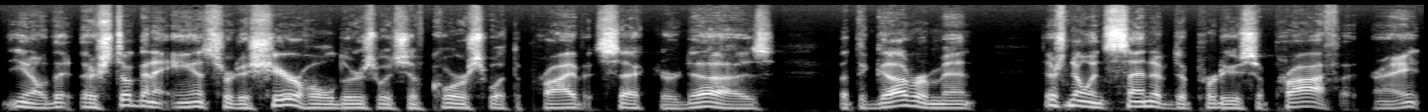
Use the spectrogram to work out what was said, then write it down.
you know they're still going to answer to shareholders, which of course what the private sector does. But the government, there's no incentive to produce a profit, right?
